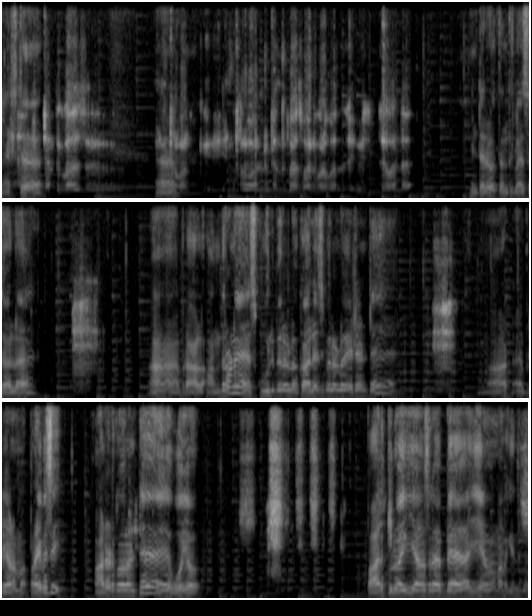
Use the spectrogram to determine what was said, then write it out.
నెక్స్ట్ టెన్త్ క్లాస్ వాళ్ళకి ఇంటర్ వాళ్ళు టెన్త్ క్లాస్ వాళ్ళు కూడా వదిలే వాళ్ళ ఇంటర్ టెన్త్ క్లాస్ వాళ్ళ ఆ, ఇప్పుడు అందరూనే స్కూల్ పిల్లలు కాలేజ్ పిల్లలు ఏంటంటే ఇప్పుడు ఏమన్నా ప్రైవసీ మాట్లాడుకోవాలంటే ఓయో పార్కులు అయ్యి అసలు అబ్బే ఏం మనకెందుకు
